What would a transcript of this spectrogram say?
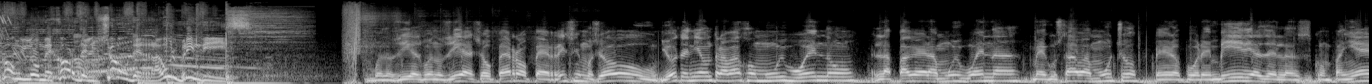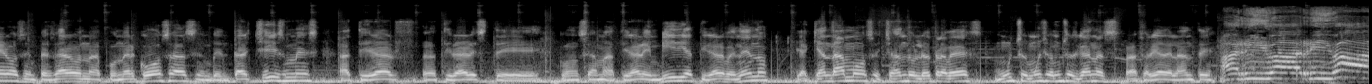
con lo mejor del show de Raúl Brindis. Buenos días, buenos días, show perro, perrísimo show. Yo tenía un trabajo muy bueno, la paga era muy buena, me gustaba mucho, pero por envidias de los compañeros empezaron a poner cosas, inventar chismes, a tirar, a tirar este, ¿cómo se llama? A tirar envidia, tirar veneno. Y aquí andamos echándole otra vez muchas, muchas, muchas ganas para salir adelante. Arriba, arriba.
